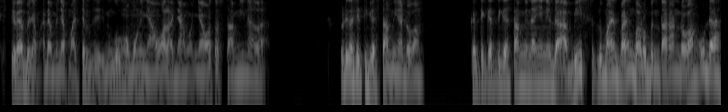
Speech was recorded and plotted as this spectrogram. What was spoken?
istilah banyak ada banyak macam sih. Gue ngomongin nyawa lah, nyawa, nyawa atau stamina lah. Lu dikasih tiga stamina doang. Ketika tiga stamina-nya ini udah habis, lu main paling baru bentaran doang, udah.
